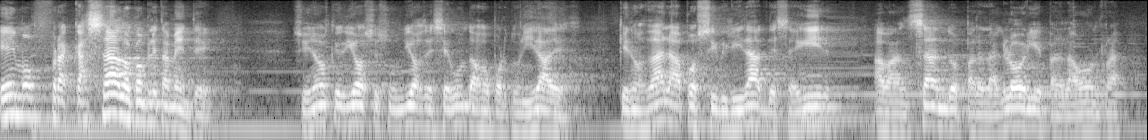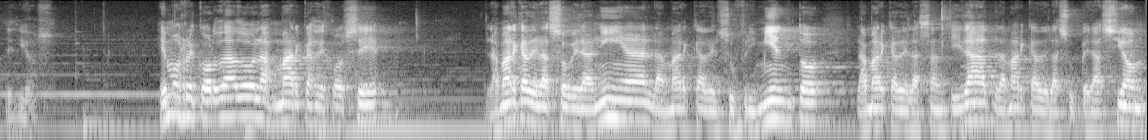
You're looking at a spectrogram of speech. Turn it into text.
hemos fracasado completamente, sino que Dios es un Dios de segundas oportunidades, que nos da la posibilidad de seguir avanzando para la gloria y para la honra Dios. Hemos recordado las marcas de José la marca de la soberanía, la marca del sufrimiento, la marca de la santidad, la marca de la superación.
